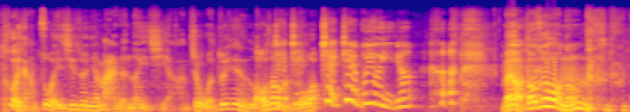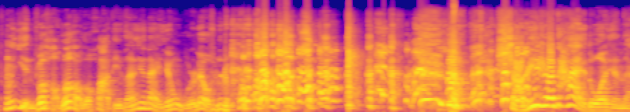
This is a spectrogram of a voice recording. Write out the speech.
特想做一期最近骂人的一期啊，就我最近牢骚这这很多，这这不就已经没有到最后能能能引出好多好多话题，咱现在已经五十六分钟了，傻逼事儿太多，现在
